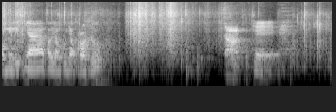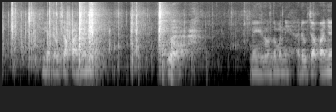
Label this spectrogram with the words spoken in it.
pemiliknya atau yang punya produk. Oke. okay ini ada ucapannya nih. Nih teman-teman nih ada ucapannya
